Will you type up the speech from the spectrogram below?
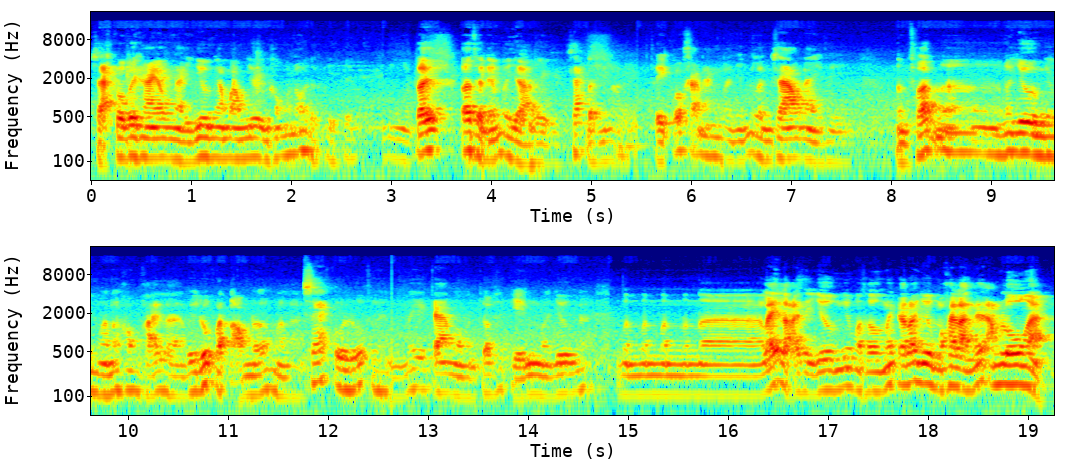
sạc covid 2 ông này dương âm ông dương không có nói được gì hết. Tới tới thời điểm bây giờ thì xác định là thì có khả năng là những lần sau này thì mình phết nó, nó dương nhưng mà nó không phải là virus hoạt động nữa mà là sát virus thôi mấy cái ca mà mình cho xét nghiệm mà dương đó mình mình mình, mình à, lấy lại thì dương nhưng mà thường mấy ca đó dương một hai lần cái âm luôn à.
